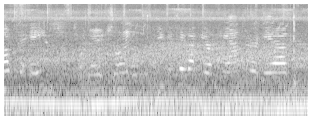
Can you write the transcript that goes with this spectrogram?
up to H. You can pick up your canter and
